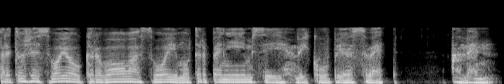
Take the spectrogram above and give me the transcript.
pretože svojou krvou a svojim utrpením si vykúpil svet. Amen.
